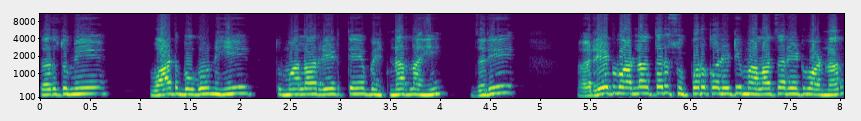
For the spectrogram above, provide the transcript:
तर तुम्ही वाट बघून ही तुम्हाला रेट ते भेटणार नाही. जरी रेट वाढला तर सुपर क्वालिटी मालाचा रेट वाढणार.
